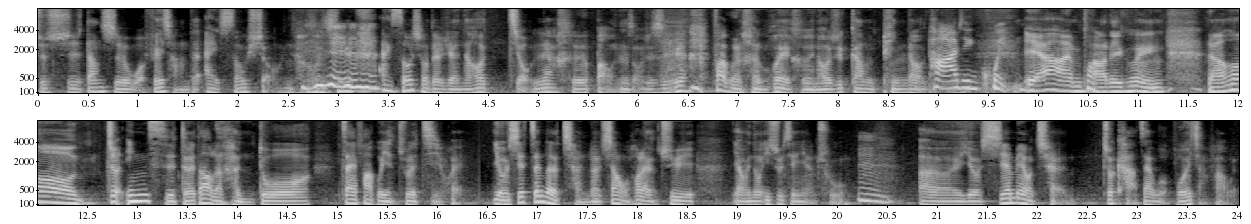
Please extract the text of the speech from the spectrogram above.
就是当时我非常的爱 social，你知道吗？爱 social 的人，然后酒就要喝饱那种，就是因为法国人很会喝，然后就跟他们拼到 Party Queen，Yeah, I'm party queen。然后就因此得到了很多在法国演出的机会，有些真的成了，像我后来去亚维农艺术节演出，嗯呃，有些没有成，就卡在我不会讲法文。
